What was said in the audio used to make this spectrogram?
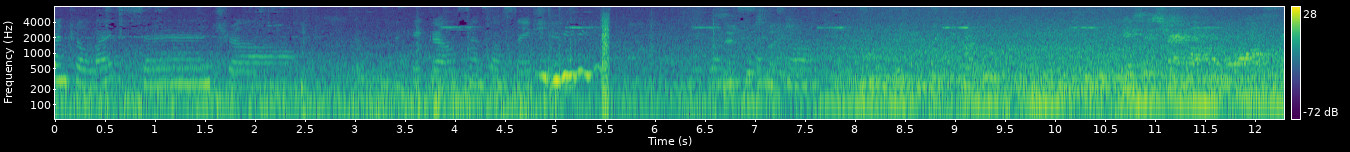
Central, right? Central. Okay, girl, Central Station. Central Station. This is straight on the walls,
